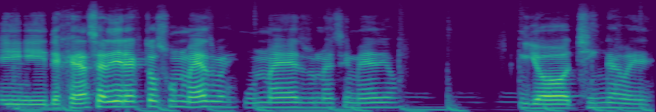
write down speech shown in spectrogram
Y dejé de hacer directos un mes, güey, un mes, un mes y medio. Y yo, chinga, güey.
